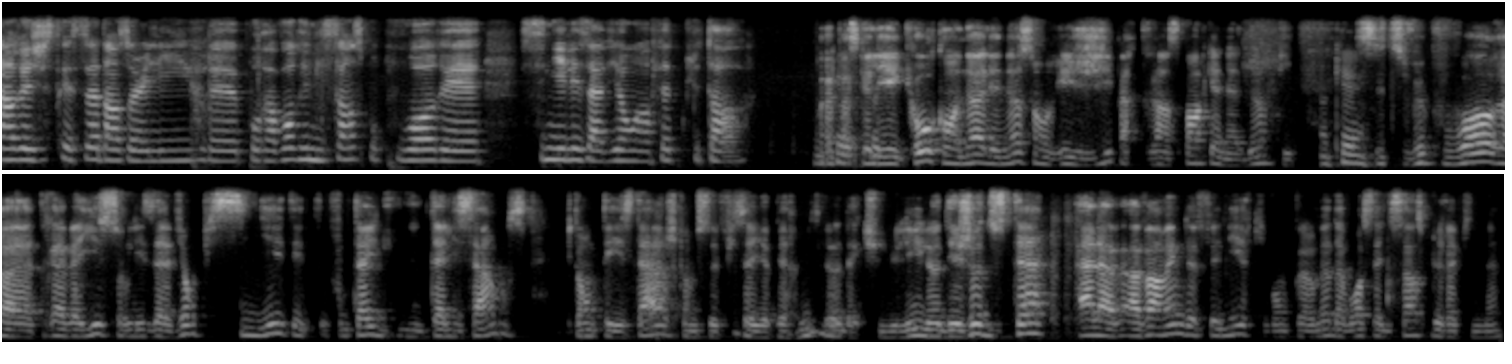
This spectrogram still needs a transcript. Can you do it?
enregistrer ça dans un livre pour avoir une licence pour pouvoir signer les avions, en fait, plus tard. parce que les cours qu'on a à l'ENA sont régis par Transport Canada. Puis Si tu veux pouvoir euh, travailler sur les avions puis signer, il faut que tu aies ta licence. Puis donc, tes stages, comme Sophie, ça lui a permis d'accumuler déjà du temps avant même de finir qui vont permettre d'avoir sa licence plus rapidement.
